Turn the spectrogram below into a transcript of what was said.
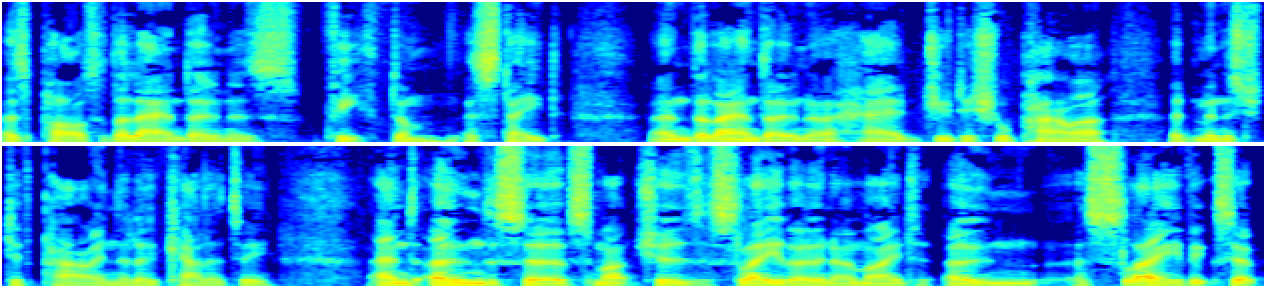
as part of the landowner's fiefdom, estate and the landowner had judicial power, administrative power in the locality, and owned the serfs much as a slave owner might own a slave, except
